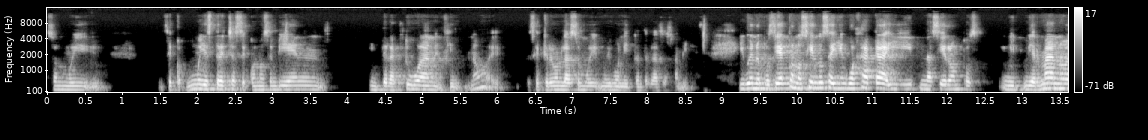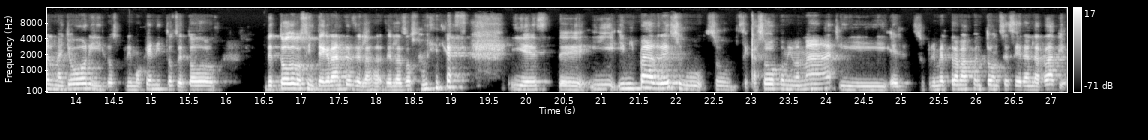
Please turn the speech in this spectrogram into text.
son muy, muy estrechas, se conocen bien, interactúan, en fin, ¿no? Eh, se creó un lazo muy, muy bonito entre las dos familias. Y bueno, pues ya conociéndose ahí en Oaxaca, y nacieron pues mi, hermano, el mayor, y los primogénitos de todos, de todos los integrantes de, de las dos familias. Y, este, y, mi padre su, su, se casó con mi mamá y su primer trabajo entonces era en la radio.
